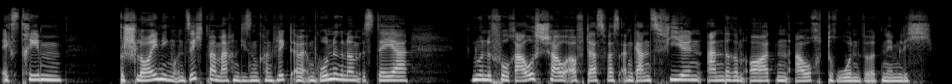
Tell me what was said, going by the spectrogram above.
extrem beschleunigen und sichtbar machen, diesen Konflikt. Aber im Grunde genommen ist der ja nur eine Vorausschau auf das, was an ganz vielen anderen Orten auch drohen wird, nämlich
